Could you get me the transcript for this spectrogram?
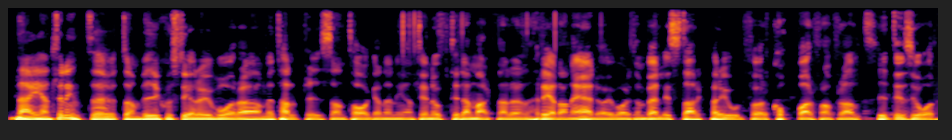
Nej, egentligen inte, utan vi justerar ju våra metallprisantaganden egentligen upp till den marknaden redan är. Det har ju varit en väldigt stark period för koppar framför allt hittills i år.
